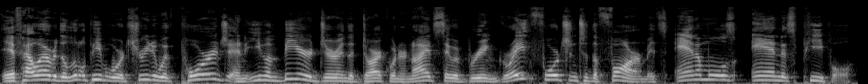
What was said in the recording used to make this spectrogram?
If, however, the little people were treated with porridge and even beer during the dark winter nights, they would bring great fortune to the farm, its animals, and its people.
